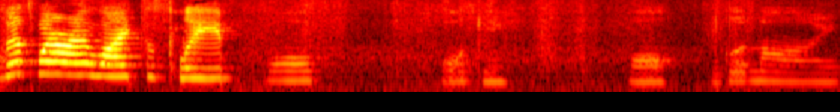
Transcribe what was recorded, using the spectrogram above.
That's where I like to sleep. Oh, okay. Well, good night.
